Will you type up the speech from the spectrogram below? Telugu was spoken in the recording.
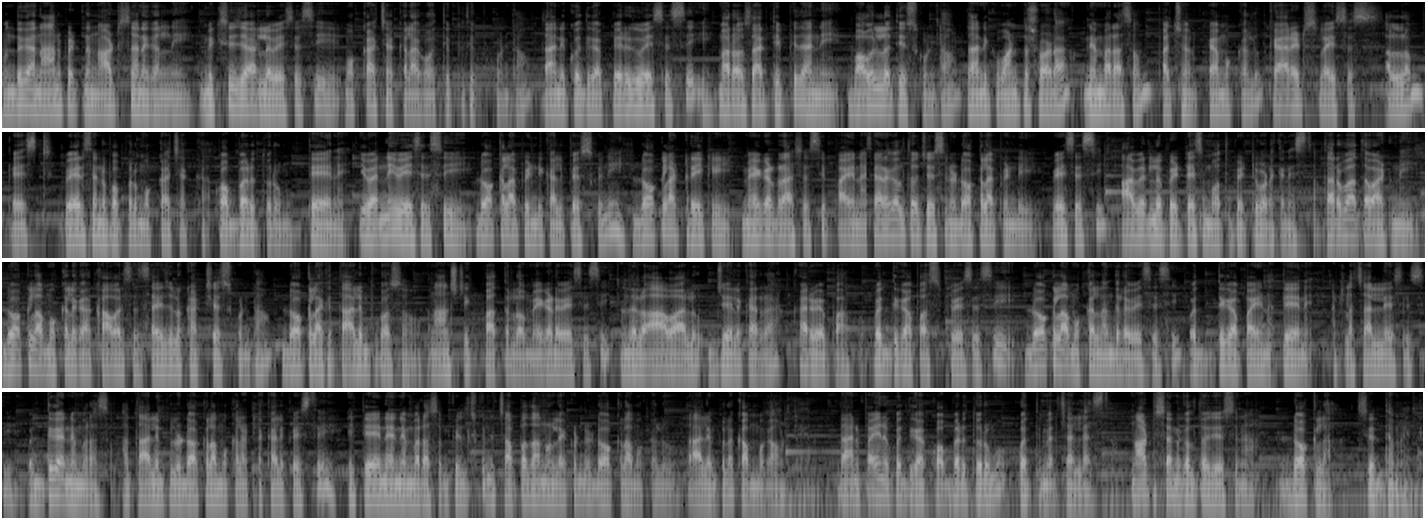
ముందుగా నానబెట్టిన నాటు శనగల్ని మిక్సీ జార్లో వేసేసి మొక్కా చెక్కలాగా తిప్పు తిప్పుకుంటాం. దానికి కొద్దిగా పెరుగు వేసేసి మరోసారి తిప్పి దాన్ని బౌల్లో తీసుకుంటాం. దానికి వంట సోడా నిమ్మరసం పచ్చిమిరపకాయ ముక్కలు క్యారెట్ స్లైసెస్ అల్లం పేస్ట్ వేరుశెనగ పప్పులు మొక్కా చెక్క కొబ్బరి తురుము తేనె ఇవన్నీ వేసేసి డోకలా పిండి కలిపేసుకుని డోకలా ట్రేకి మేగడ రాసేసి పైన శనగలతో చేసిన డోకలా పిండి వేసేసి ఆవిరిలో పెట్టేసి మూత పెట్టి ఉడకనిస్తాం. తర్వాత వాటిని డోకలా ముక్కలుగా కావలసిన సైజులో కట్ చేసుకుంటాం. డోకలాకి తాలింపు కోసం ఒక నాన్ స్టిక్ పాత్రలో మేగడ వేసేసి అందులో ఆవాలు జీలకర్ర కరివేపాకు కొద్దిగా పసుపు వేసేసి డోకలా ముక్కలను అందులో వేసేసి కొద్దిగా పైన తేనె అట్లా చల్లేసేసి కొద్దిగా నిమ్మరసం. ఆ తాలింపులో డోకలా ముక్కలు అట్లా కలిపేస్తే ఈ తేనె నిమ్మరసం పీల్చుకుని చప్పదనం లేకుండా డోకలా ముక్కలు తాలింపులో కమ్మగా ఉంటాయి దానిపైన కొద్దిగా కొబ్బరి తురుము కొత్తిమీర చల్లేస్తాం. నాటు శనగలతో చేసిన డోకలా సిద్ధమైంది.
